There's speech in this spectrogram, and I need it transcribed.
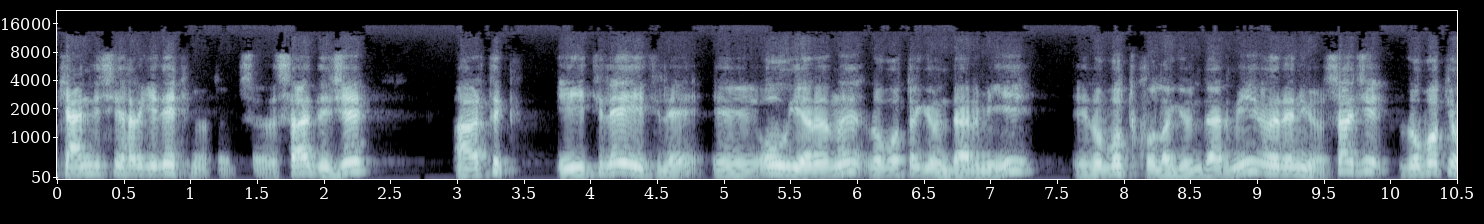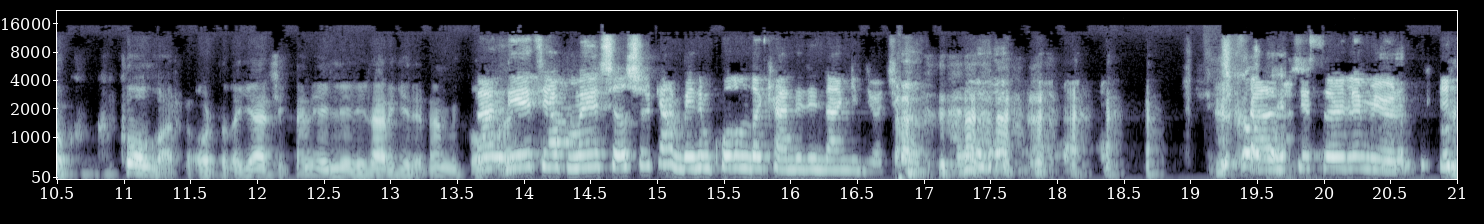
kendisi hareket etmiyor tabii sırada. Sadece artık eğitile eğitile e, o uyaranı robota göndermeyi e, robot kola göndermeyi öğreniyor. Sadece robot yok. Kol var ortada. Gerçekten elleriyle hareket eden bir kol ben var. Ben diyet yapmaya çalışırken benim kolum da kendiliğinden gidiyor. ben bir şey söylemiyorum.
